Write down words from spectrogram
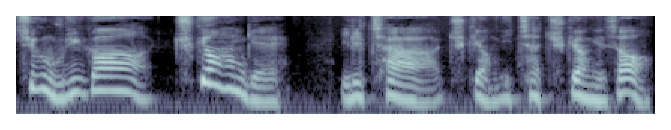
지금 우리가 추경한 게 1차 추경, 2차 추경에서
